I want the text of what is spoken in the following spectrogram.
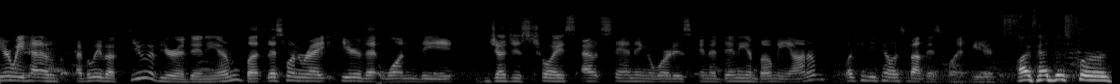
here we have, I believe, a few of your adenium, but this one right here that won the Judge's Choice Outstanding Award is an Adenium boehmianum. What can you tell us about this plant, Peter? I've had this for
